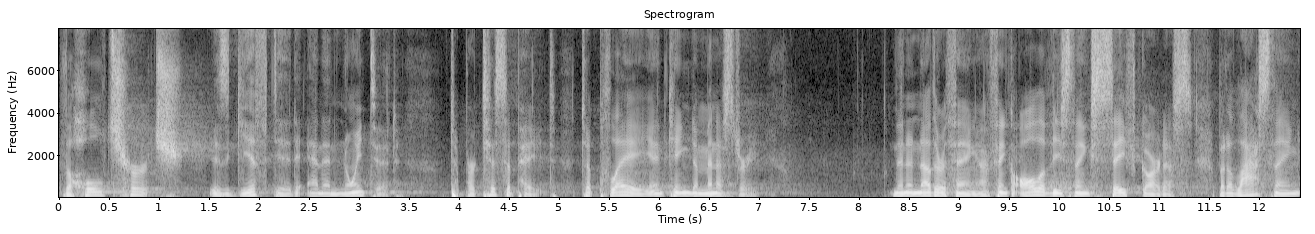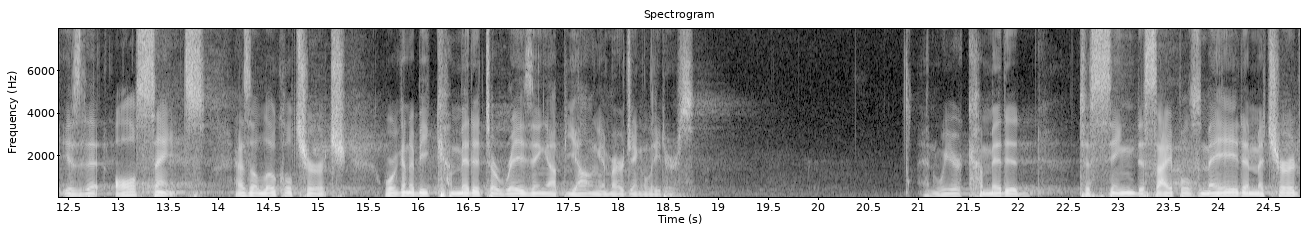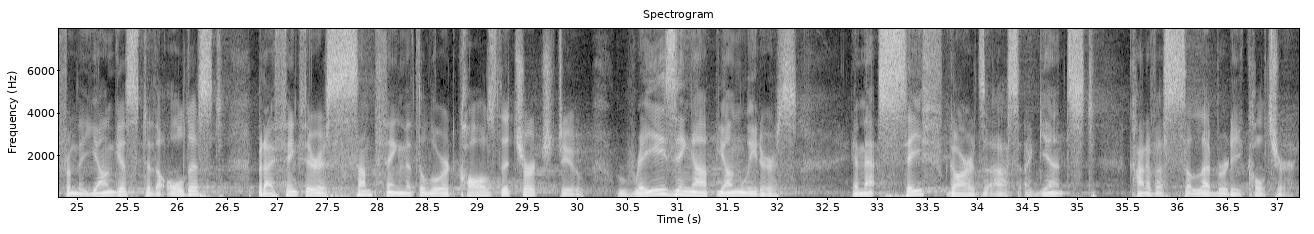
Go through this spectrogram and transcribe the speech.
The whole church is gifted and anointed to participate, to play in kingdom ministry. Then another thing, I think all of these things safeguard us. But a last thing is that all saints, as a local church, we're going to be committed to raising up young emerging leaders. And we are committed to seeing disciples made and matured from the youngest to the oldest. But I think there is something that the Lord calls the church to raising up young leaders, and that safeguards us against kind of a celebrity culture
